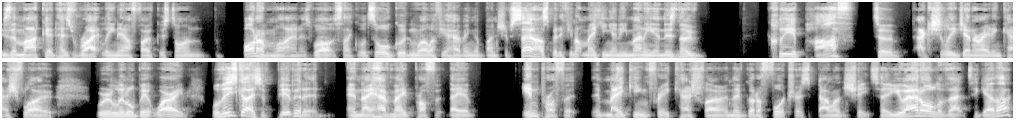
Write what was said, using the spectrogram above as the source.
is the market has rightly now focused on the bottom line as well. It's like, well, it's all good and well if you're having a bunch of sales, but if you're not making any money and there's no clear path to actually generating cash flow, we're a little bit worried. Well, these guys have pivoted and they have made profit. They are in profit. They're making free cash flow and they've got a fortress balance sheet. So you add all of that together,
